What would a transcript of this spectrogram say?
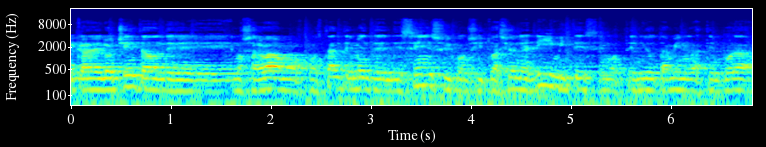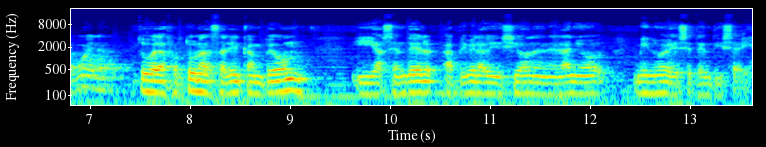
Década del 80 donde nos salvábamos constantemente del descenso y con situaciones límites, hemos tenido también unas temporadas buenas. Tuve la fortuna de salir campeón y ascender a primera división en el año 1976.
